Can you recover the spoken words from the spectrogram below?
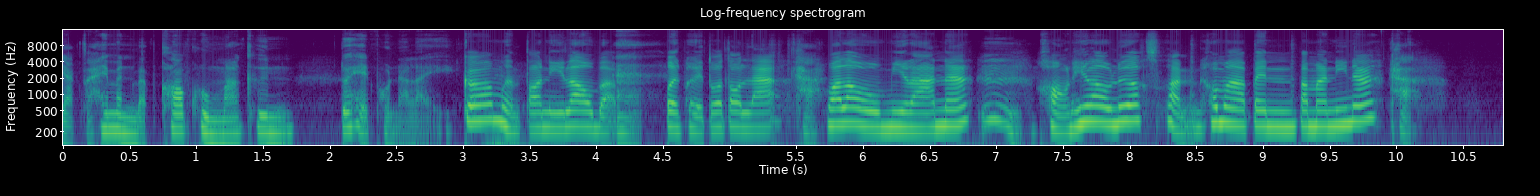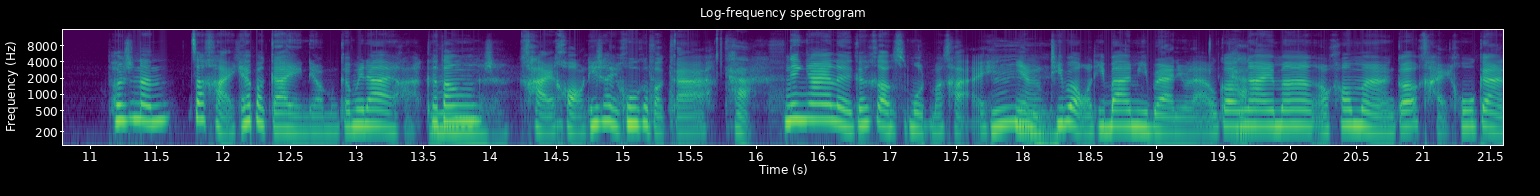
อยากจะให้มันแบบครอบคลุมมากขึ้นด้วยเหตุผลอะไร ก็เหมือนตอนนี้เราแบบอ่าเปิดเผยตัวตนแล้วค่ะว่าเรามีร้านนะอืมของที่เราเลือกสรรเข้ามาเป็นประมาณนี้นะค่ะเพราะฉะนั้นจะขายแค่ปากกาอย่างเดียวมันก็ไม่ได้ค่ะ ก็ต้องอืมขายของที่ใช้คู่กับปากกาค่ะ ง่ายๆเลยก็คือเอาสมุดมาขายอืมอย่างที่บอกว่าที่บ้านมีแบรนด์อยู่แล้ว ก็ค่ะง่ายมากเอาเข้ามาก็ขายคู่กัน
